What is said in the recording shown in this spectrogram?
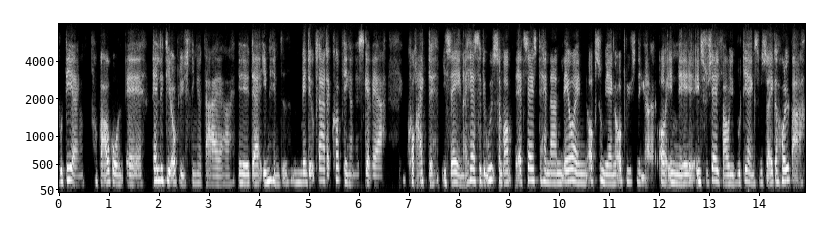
vurdering på baggrund af alle de oplysninger, der er, øh, der er indhentet. Men det er jo klart, at koblingerne skal være korrekte i sagen. Og her ser det ud som om, at sagsbehandleren laver en opsummering af oplysninger og en, øh, en socialfaglig vurdering, som så ikke er holdbar,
